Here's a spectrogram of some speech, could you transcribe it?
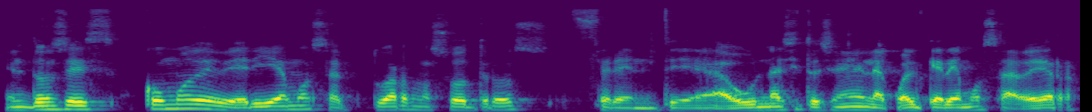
Entonces, ¿cómo deberíamos actuar nosotros frente a una situación en la cual queremos saber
